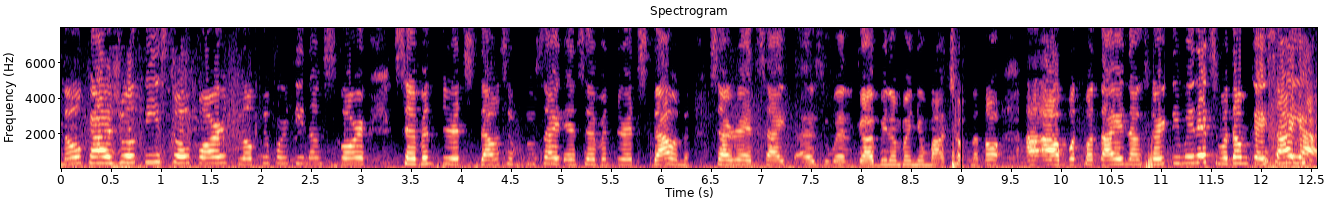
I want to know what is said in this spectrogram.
No casualties so far. 12 to 14 ang score. 7 turrets down sa blue side and 7 turrets down sa red side as well. Gabi naman yung matchup na to. Aabot ba tayo ng 30 minutes, Madam Kaysaya?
